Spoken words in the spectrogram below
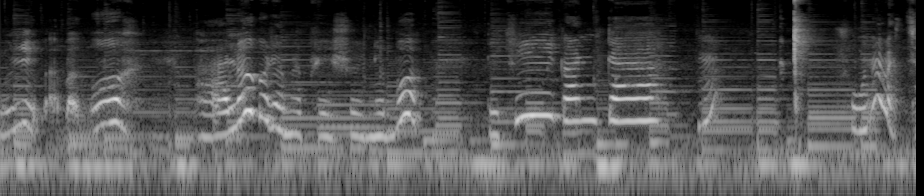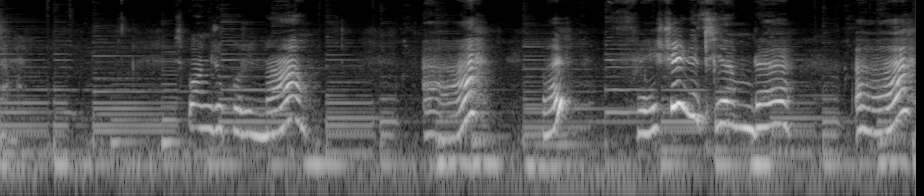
বলি বাবা গো, ভালো করে আমরা ফ্রেশ হয়ে নেব। দেখি কানটা, হুম? শোনা বাচ্চা। স্পঞ্জ করে নাও। আহ, বল ফ্রেশ হয়ে গেছি আমরা। আহ,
